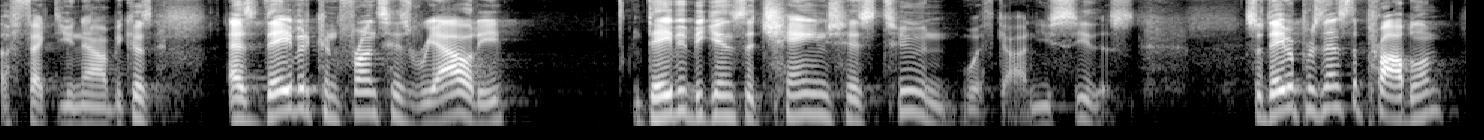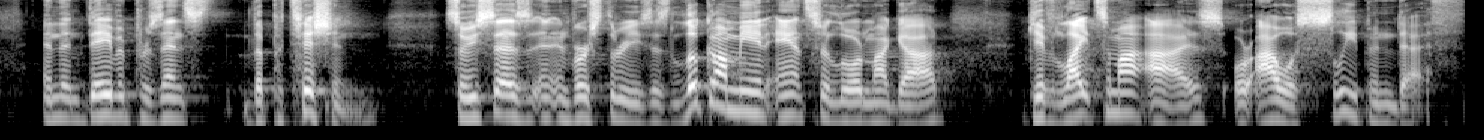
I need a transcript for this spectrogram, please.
affect you now? Because as David confronts his reality, David begins to change his tune with God. And you see this. So David presents the problem, and then David presents the petition. So he says in, in verse 3, he says, Look on me and answer, Lord my God. Give light to my eyes, or I will sleep in death.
